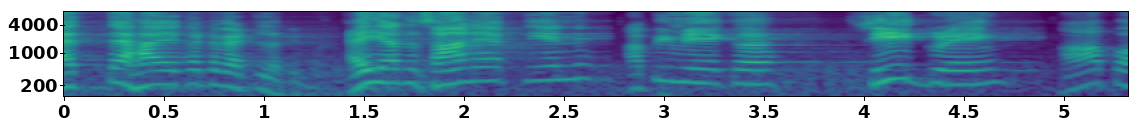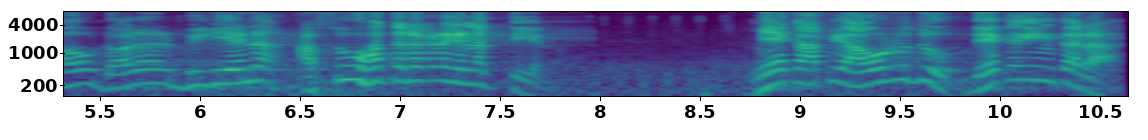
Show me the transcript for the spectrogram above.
76කට වැටලා තිබුණා. ඇයි අද සාහනයක් තියෙන්නේ? අපි මේක සීග්‍රයෙන් ආපහු ඩොලර් බිලියන 84කට ගෙනත් තියෙනවා. මේක අපි අවුරුදු දෙකකින් කරා.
